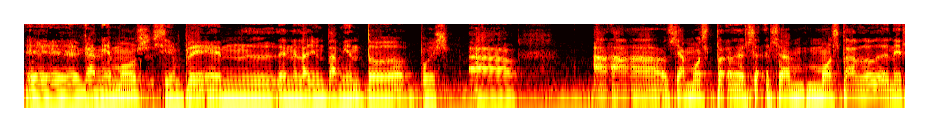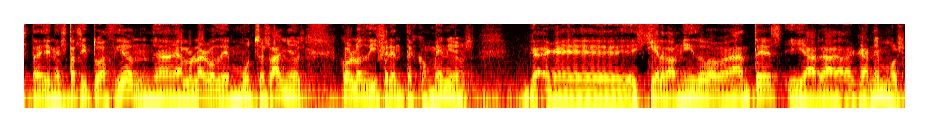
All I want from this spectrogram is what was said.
eh, ganemos siempre en, en el ayuntamiento, pues a se, ha mostra- se- se ha mostrado en esta, en esta situación a, lo largo de muchos años con los diferentes convenios. Eh, Izquierda Unido antes y ahora ganemos.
